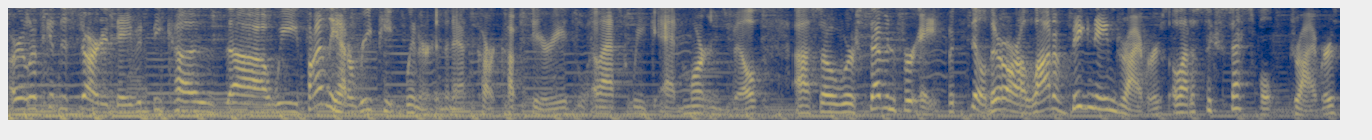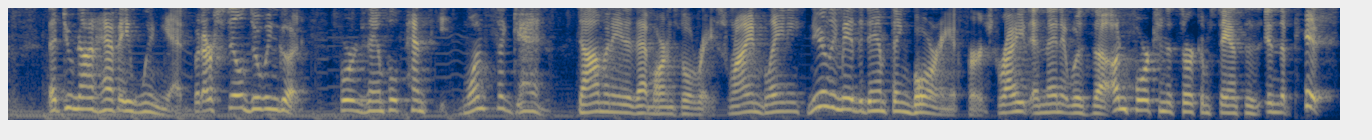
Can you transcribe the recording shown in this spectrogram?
Let's get this started, David, because uh, we finally had a repeat winner in the NASCAR Cup Series last week at Martinsville. Uh, so we're seven for eight, but still, there are a lot of big name drivers, a lot of successful drivers that do not have a win yet, but are still doing good. For example, Penske, once again, dominated that Martinsville race. Ryan Blaney nearly made the damn thing boring at first, right? And then it was uh, unfortunate circumstances in the pits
